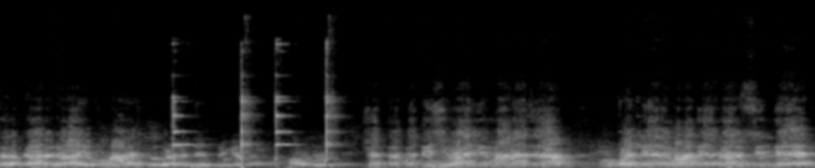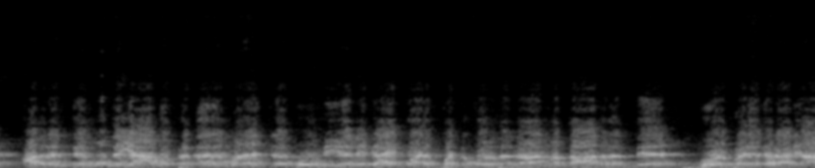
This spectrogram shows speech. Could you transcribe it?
ಸರ್ಕಾರಗಳ ಈ ಮಹಾರಾಷ್ಟ್ರದೊಳಗೆ ನೆನಪಿಗೆ ಹೌದು. ಛತ್ರಪತಿ ಶಿವಾಜಿ ಮಹಾರಾಜ ಬಲ್ಯರ ಮಹಾದೇವರಾವ್ ಶಿಂದೆ ಅದರಂತೆ ಮುಂದೆ ಯಾವ ಪ್ರಕಾರ ಮಹಾರಾಷ್ಟ್ರ ಭೂಮಿಯಲ್ಲಿ ಗಾಯಕ್ವಾಡ ಪಟ್ಟುವರ್ಧನ ಮತ್ತ ಅದರಂತೆ ಗೋರ್ಪಡೆ ಘರಾಣೆ, ಆ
